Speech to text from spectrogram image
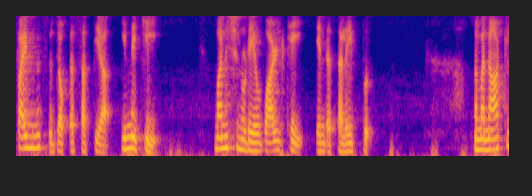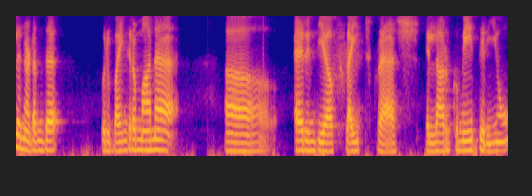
five minutes with doctor Sathya இன்னைக்கு மனுஷனுடைய வாழ்க்கை என்ற தலைப்பு. நம்ம நாட்டில் நடந்த ஒரு பயங்கரமான ஏர் இந்தியா ஃப்ளைட் கிராஷ் எல்லாருக்குமே தெரியும்.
